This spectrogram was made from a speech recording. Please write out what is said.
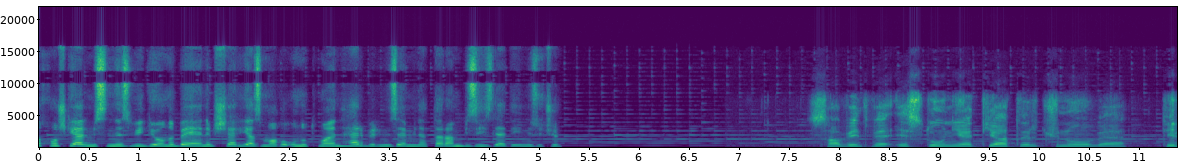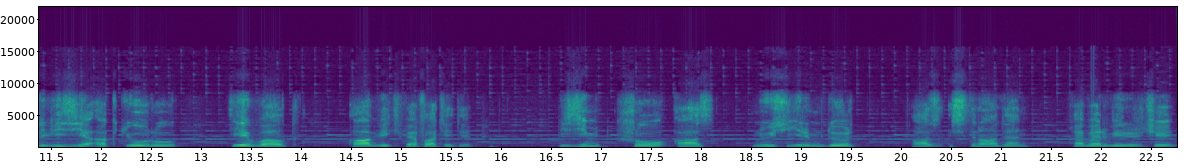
xoş gəlmisiniz. Videonu bəyənib şərh yazmağı unutmayın. Hər birinizə minnətdaram bizi izlədiyiniz üçün. Sovet ve Estonya tiyatr, kino ve televizya aktyoru Evald Avik vefat edip. Bizim Show Az, News 24 Az istinaden haber verir ki,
